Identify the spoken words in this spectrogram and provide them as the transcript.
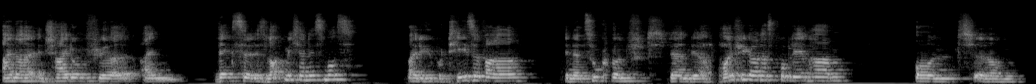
einer Entscheidung für einen Wechsel des Logmechanismus, weil die Hypothese war, in der Zukunft werden wir häufiger das Problem haben und ähm,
